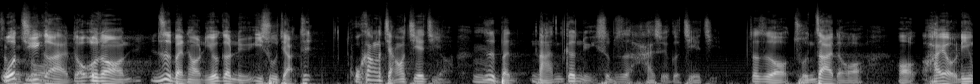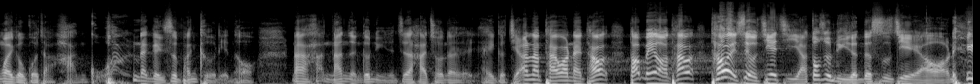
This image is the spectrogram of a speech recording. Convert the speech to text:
我举一个啊，都哦，日本哦，有一个女艺术家，这我刚刚讲到阶级哦，日本男跟女是不是还是有个阶级？这是哦存在的哦。哦，还有另外一个国家韩国，那个也是蛮可怜的哦。那男人跟女人之间还存在还有一个阶级啊。那台湾呢？台湾台湾没有，台湾台湾也是有阶级啊，都是女人的世界啊。哦，你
